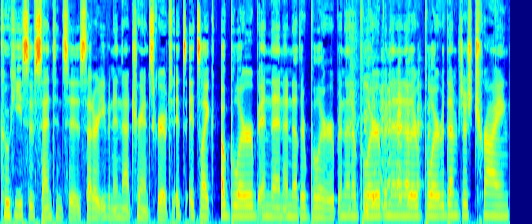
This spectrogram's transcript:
cohesive sentences that are even in that transcript. It's it's like a blurb and then another blurb and then a blurb and then another blurb. Them just trying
